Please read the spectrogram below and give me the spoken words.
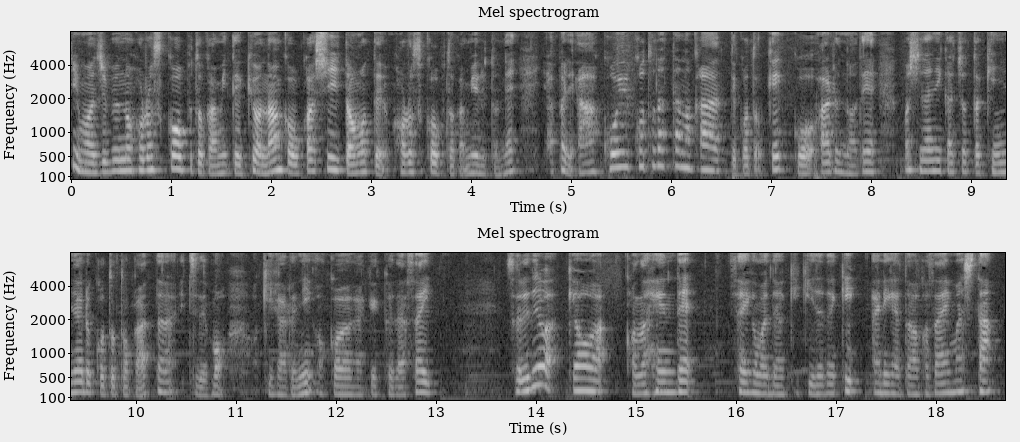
身も自分のホロスコープとか見て今日なんかおかしいと思ってホロスコープとか見るとねやっぱりああこういうことだったのかってこと結構あるのでもし何かちょっと気になることとかあったらいつでもお気軽にお声がけください。それでは今日はこの辺で最後までお聴きいただきありがとうございました。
